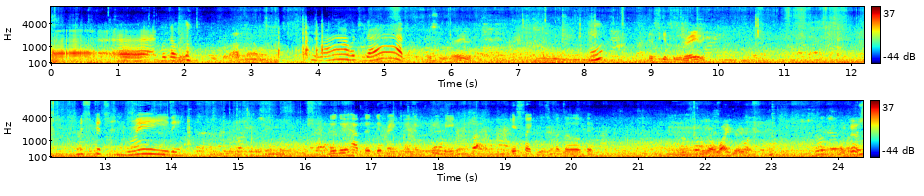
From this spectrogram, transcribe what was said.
Uh. Wow, what's that? Get some gravy. Hmm? Let's get some gravy. Biscuits and gravy. Do they have the different kind of gravy? It's like this, but a little bit. Mm. We got white gravy. Like this.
